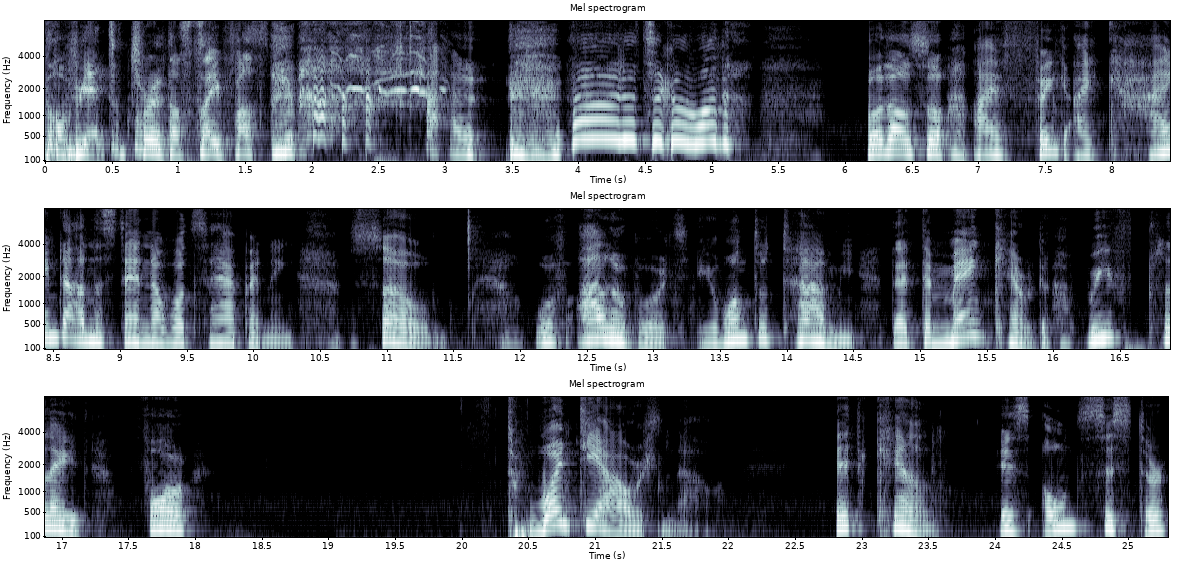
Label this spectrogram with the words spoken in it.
No, we had to try to save us. ah, that's a good one. But also, I think I kinda understand now what's happening. So, with other words, you want to tell me that the main character we've played for 20 hours now did kill his own sister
